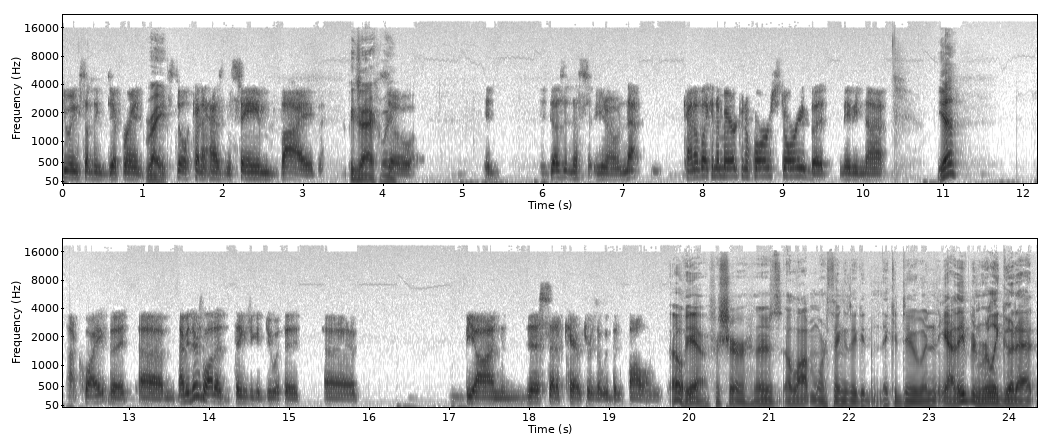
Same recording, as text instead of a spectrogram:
doing something different. Right. It still kind of has the same vibe. exactly. So it it doesn't necessarily, you know, not kind of like an American horror story, but maybe not yeah, not quite. But um, I mean, there's a lot of things you could do with it uh, beyond this set of characters that we've been following. Oh yeah, for sure. There's a lot more things they could they could do, and yeah, they've been really good at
